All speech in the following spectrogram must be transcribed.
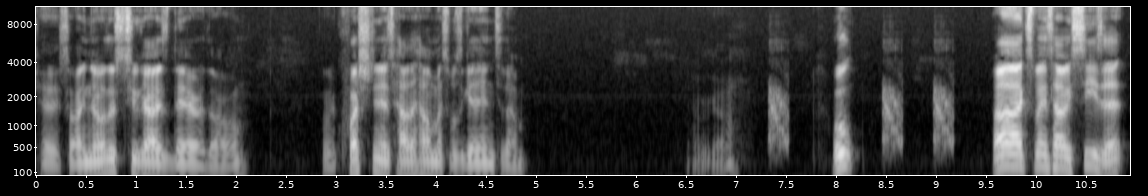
Okay, so I know there's two guys there, though. And the question is, how the hell am I supposed to get into them? There we go. Oh! That explains how he sees it.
